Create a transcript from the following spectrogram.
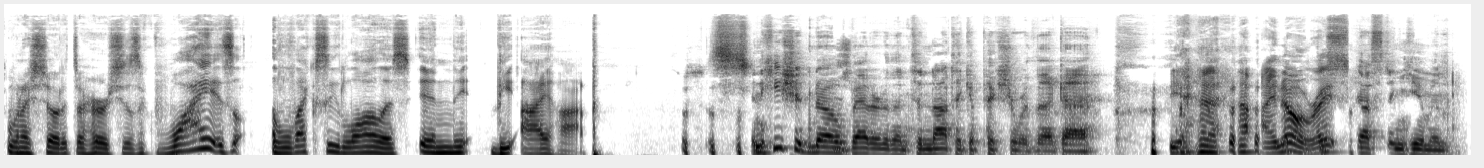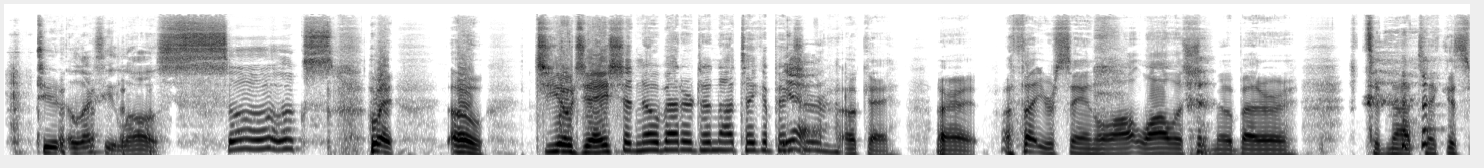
When I showed it to her, she was like, "Why is Alexi Lalas in the the IHOP?" And he should know better than to not take a picture with that guy. Yeah, I know, right, Disgusting human. dude? Alexi Lalas sucks. Wait, oh, GOJ should know better to not take a picture. Yeah. Okay, all right. I thought you were saying Law- Lalas should know better to not take his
